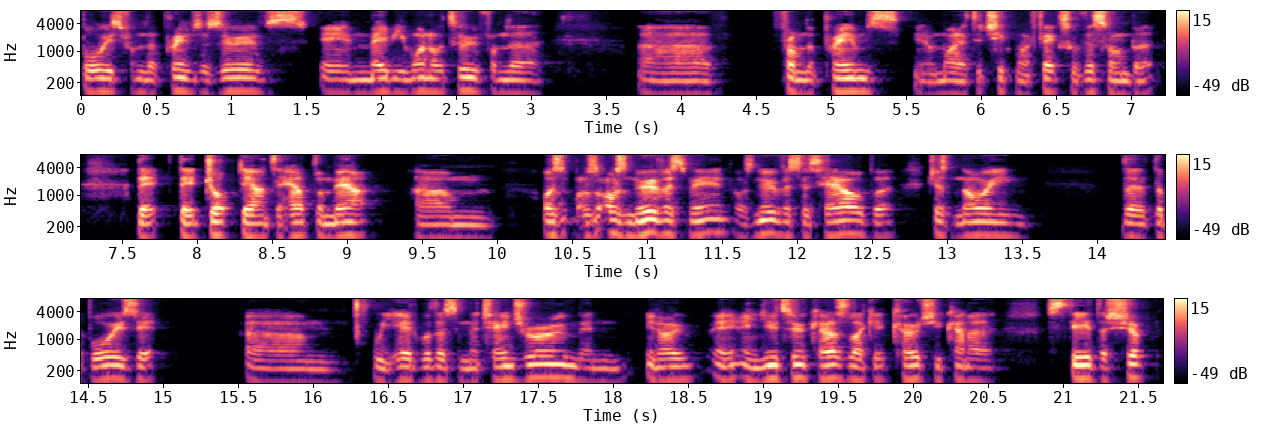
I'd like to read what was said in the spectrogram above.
boys from the Prem's reserves and maybe one or two from the uh, from the Prems. You know, might have to check my facts with this one, but that that dropped down to help them out. Um, I was, I was, I was nervous, man. I was nervous as hell, but just knowing the the boys that um, we had with us in the change room, and you know, and, and you too, cuz like at coach, you kind of steered the ship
